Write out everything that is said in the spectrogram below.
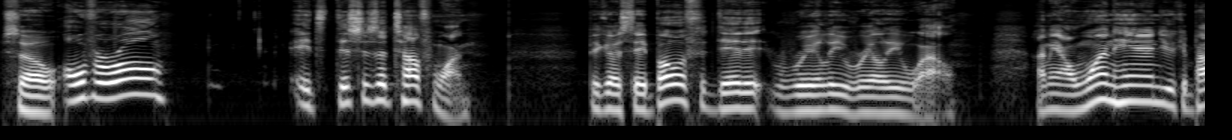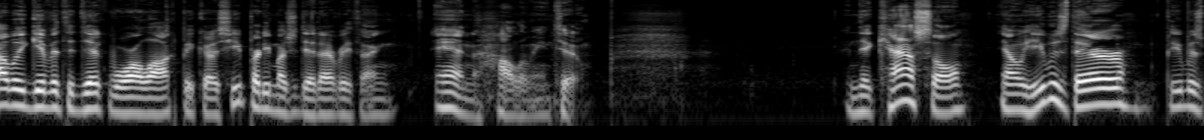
So overall, it's this is a tough one because they both did it really, really well. I mean, on one hand, you could probably give it to Dick Warlock because he pretty much did everything in Halloween 2. Nick Castle, you know, he was there. He was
